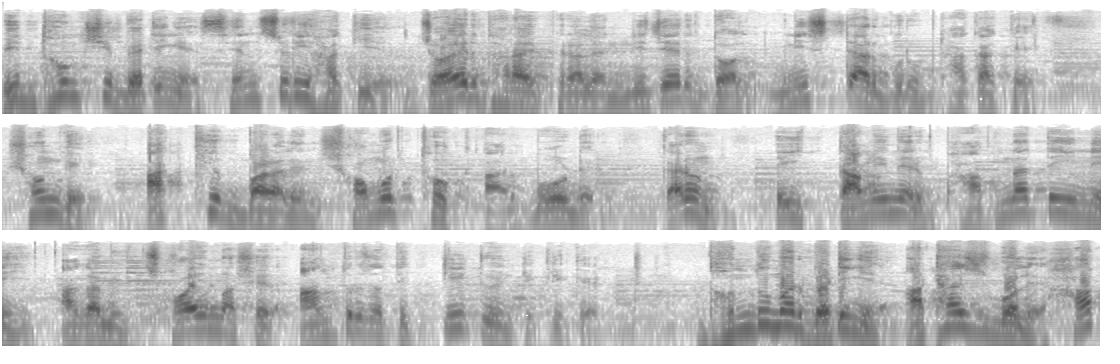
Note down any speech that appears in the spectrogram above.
বিধ্বংসী ব্যাটিংয়ে সেঞ্চুরি হাঁকিয়ে জয়ের ধারায় ফেরালেন নিজের দল মিনিস্টার গ্রুপ ঢাকাকে। সঙ্গে আক্ষেপ বাড়ালেন সমর্থক আর বোর্ডের। কারণ এই তামিমের ভাবনাতেই নেই আগামী ছয় মাসের আন্তর্জাতিক টি টোয়েন্টি ক্রিকেট। ধন্দুমার ব্যাটিংয়ে আঠাশ বলে হাফ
